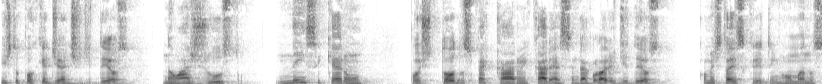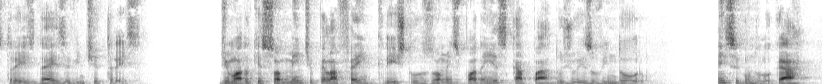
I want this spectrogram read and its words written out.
Isto porque diante de Deus não há justo, nem sequer um, pois todos pecaram e carecem da glória de Deus, como está escrito em Romanos 3, 10 e 23. De modo que somente pela fé em Cristo os homens podem escapar do juízo vindouro. Em segundo lugar,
